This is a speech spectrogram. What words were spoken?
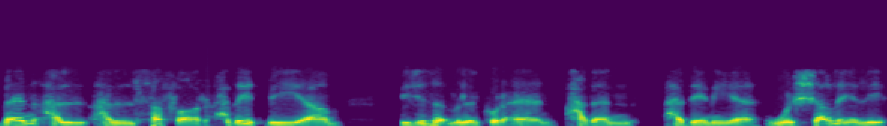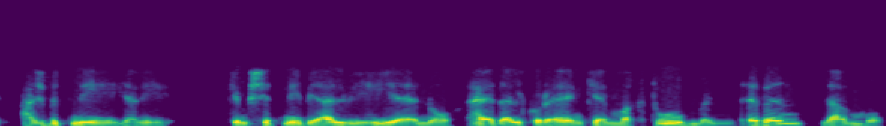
بين هال هالسفر حضيت بجزء من القرآن حدا هداني والشغلة اللي عجبتني يعني كمشتني بقلبي هي إنه هذا القرآن كان مكتوب من ابن لأمه.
